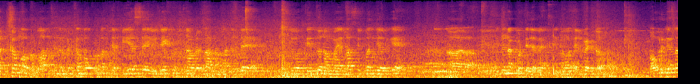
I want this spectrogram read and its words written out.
ಲಕ್ಕಮ್ ಅವರು, ಬಾಲಚಂದ್ರ ಲಕ್ಕಮ್ ಅವರು ಮತ್ತು ಪಿ ಎಸ್ ಐ ವಿಜಯಕೃಷ್ಣ ಅವರೆಲ್ಲ ನಮ್ಮ ಜೊತೆ ಇವತ್ತಿದ್ದು ನಮ್ಮ ಎಲ್ಲ ಸಿಬ್ಬಂದಿಯವರಿಗೆ ಇದನ್ನು ಇದನ್ನ ಕೊಟ್ಟಿದ್ದೇವೆ, ಇದು ಹೆಲ್ಮೆಟ್ಟು ಅವರಿಗೆಲ್ಲ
